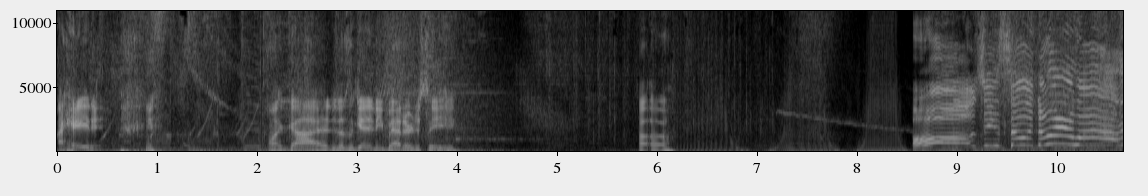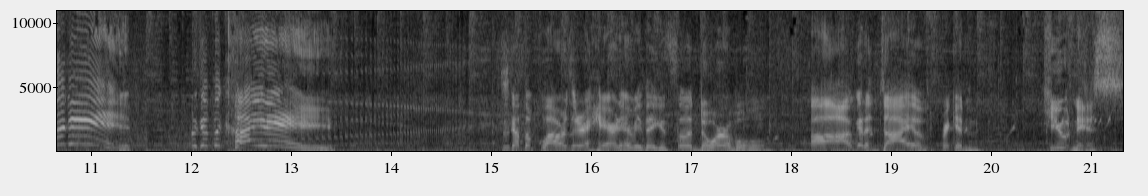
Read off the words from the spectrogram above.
I hate it. oh my god, it doesn't get any better to see. Uh-oh. Oh, she's so adorable! Look at it! Look at the Kaede! She's got the flowers in her hair and everything. It's so adorable. Ah, oh, I'm gonna die of freaking cuteness.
